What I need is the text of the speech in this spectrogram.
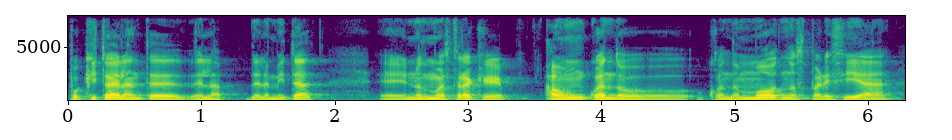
poquito adelante de, de la, de la mitad, eh, nos muestra que aun cuando, cuando Mod nos parecía,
